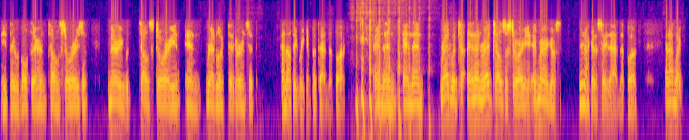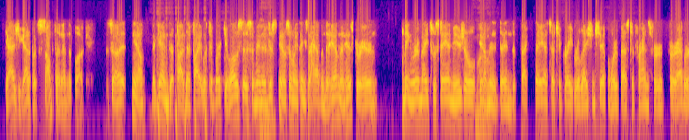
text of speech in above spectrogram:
they were both there and telling stories, and Mary would tell a story, and, and Red looked at her and said, I don't think we can put that in the book. and then and then Red would t- and then Red tells a story, and Mary goes, "You're not going to say that in the book." And I'm like, "Guys, you got to put something in the book." So it, you know, again, the, the fight with tuberculosis. I mean, yeah. there just you know so many things that happened to him in his career, and being roommates with Stan Musial, wow. you know, and the fact they had such a great relationship and were the best of friends for forever.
